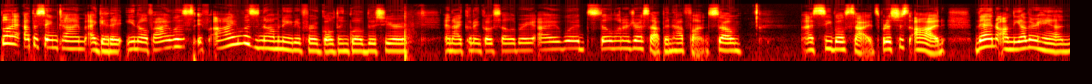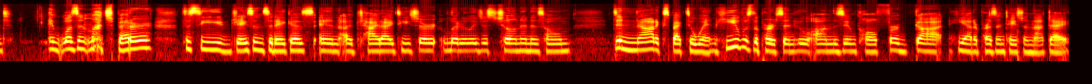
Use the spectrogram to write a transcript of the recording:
but at the same time, I get it. You know, if I was if I was nominated for a Golden Globe this year and I couldn't go celebrate, I would still want to dress up and have fun. So I see both sides, but it's just odd. Then on the other hand, it wasn't much better to see Jason Sudeikis in a tie-dye t-shirt literally just chilling in his home. Did not expect to win. He was the person who on the Zoom call forgot he had a presentation that day.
